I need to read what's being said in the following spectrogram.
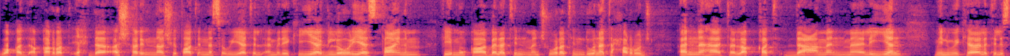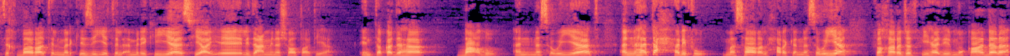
وقد أقرت إحدى أشهر الناشطات النسويات الأمريكية غلوريا ستاينم في مقابلة منشورة دون تحرج أنها تلقت دعما ماليا من وكالة الاستخبارات المركزية الأمريكية CIA لدعم نشاطاتها. انتقدها بعض النسويات أنها تحرف مسار الحركة النسوية فخرجت في هذه المقابلة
